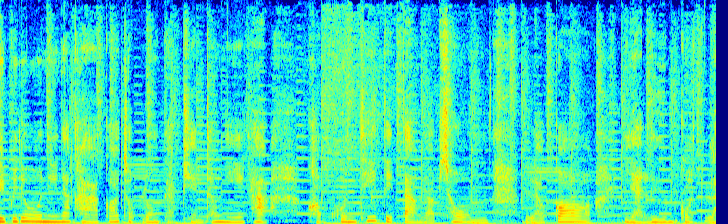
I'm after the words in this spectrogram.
ลิปวิดีโอนี้นะคะ ก็จบลงแต่เพียงเท่านี้ค่ะ ขอบคุณที่ติดตามรับชม แล้วก็อย่าลืมกดไล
